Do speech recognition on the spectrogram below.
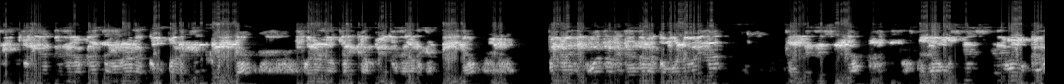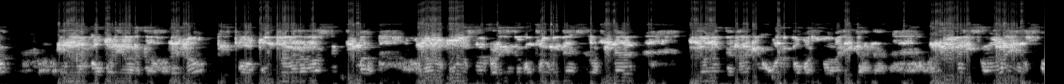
Estudiantes de La Plata ganó la Copa Argentina, fueron los tres campeones de la Argentina, pero 24 que tendrá como novedad, tal les decía, la ausencia de Boca en la Copa Libertadores, ¿no? Que estuvo a punto de ganar la séptima, no lo pudo hacer perdiendo con Fluminense en la final y ahora tendrá que jugar Copa Sudamericana. River y San Lorenzo,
